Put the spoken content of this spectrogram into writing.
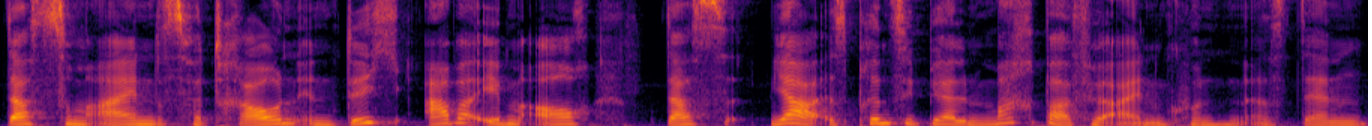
Das zum einen das Vertrauen in dich, aber eben auch, dass ja, es prinzipiell machbar für einen Kunden ist, denn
